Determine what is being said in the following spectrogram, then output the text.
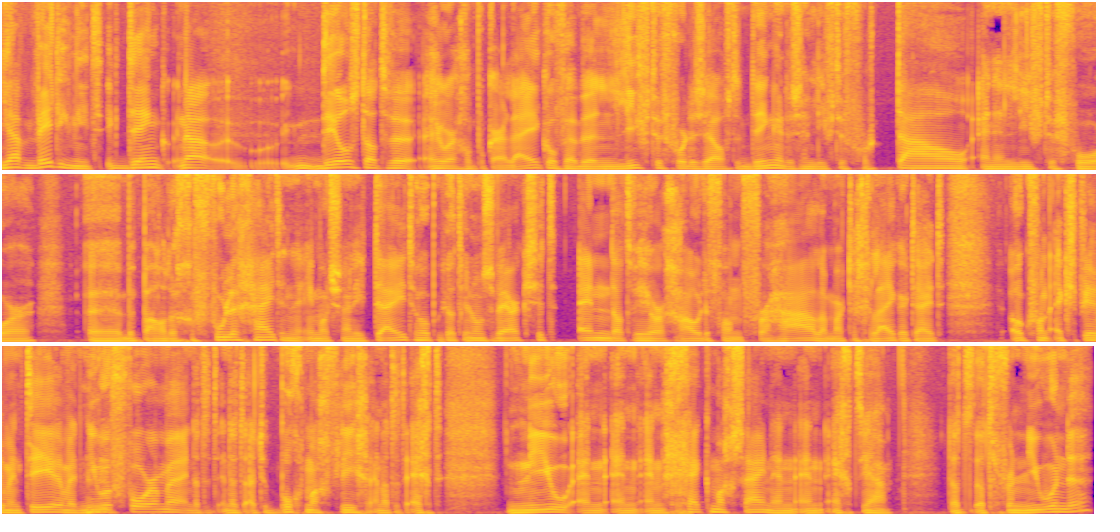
Ja, weet ik niet. Ik denk, nou, deels dat we heel erg op elkaar lijken. Of we hebben een liefde voor dezelfde dingen. Dus een liefde voor taal en een liefde voor eh, bepaalde gevoeligheid en een emotionaliteit, hoop ik dat in ons werk zit. En dat we heel erg houden van verhalen, maar tegelijkertijd ook van experimenteren met nieuwe vormen. En dat, het, en dat het uit de bocht mag vliegen. En dat het echt nieuw en, en, en gek mag zijn. En, en echt, ja, dat, dat vernieuwende.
